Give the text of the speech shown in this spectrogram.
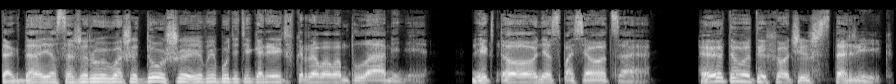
«Тогда я сожру ваши души, и вы будете гореть в кровавом пламени. Никто не спасется. «Этого ты хочешь, старик?»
